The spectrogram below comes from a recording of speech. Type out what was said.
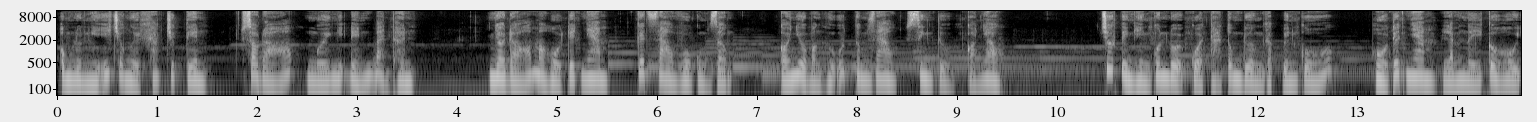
ông luôn nghĩ cho người khác trước tiên, sau đó mới nghĩ đến bản thân. Nhờ đó mà Hồ Tuyết Nham kết giao vô cùng rộng, có nhiều bằng hữu tâm giao, sinh tử có nhau. Trước tình hình quân đội của Tả Tông Đường gặp biến cố, Hồ Tuyết Nham lắm lấy cơ hội,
